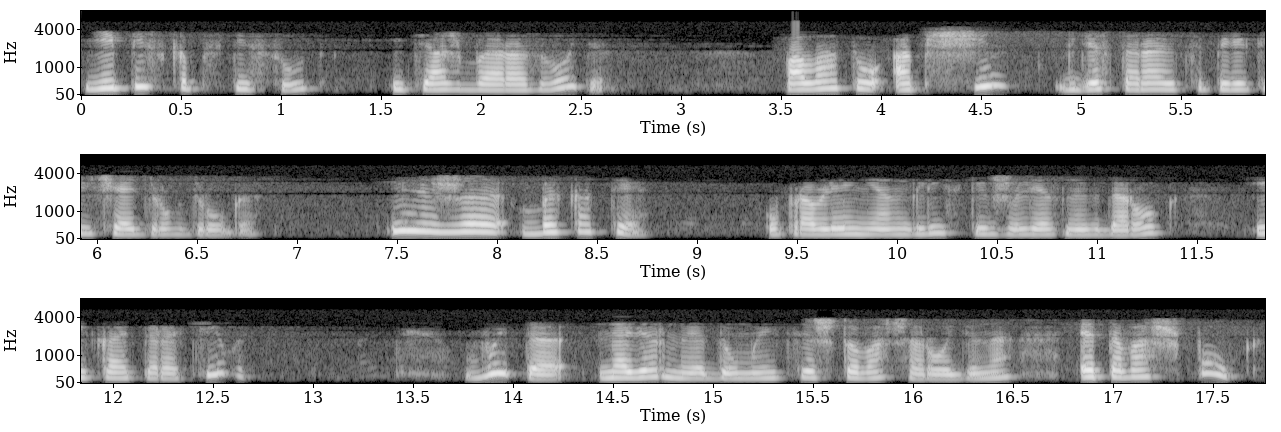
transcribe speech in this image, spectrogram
Епископский суд и тяжбы о разводе? Палату общин, где стараются перекричать друг друга? Или же БКТ, Управление английских железных дорог и кооперативы? Вы-то, наверное, думаете, что ваша родина — это ваш полк,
